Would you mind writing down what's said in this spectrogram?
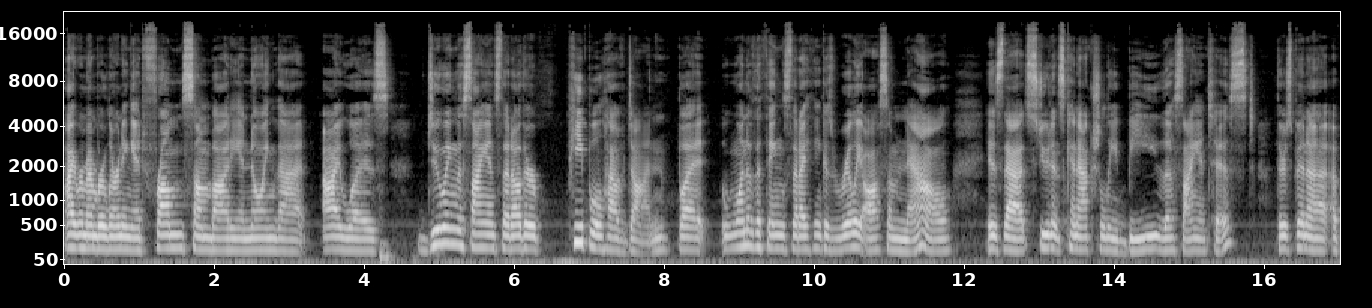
I remember learning it from somebody and knowing that I was doing the science that other people have done. But one of the things that I think is really awesome now is that students can actually be the scientist there's been a, a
